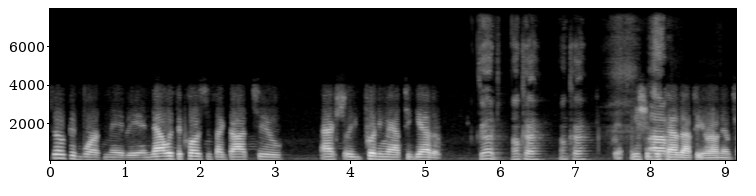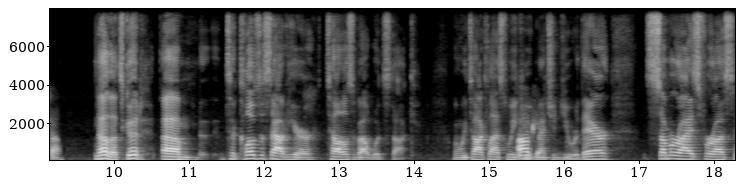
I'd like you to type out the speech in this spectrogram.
still could work maybe and that was the closest I got to actually putting that together Good. Okay. Okay. you should just Um, have that for your own info No, that's good. Um, to close us out here, tell us about Woodstock. When we talked last week, you mentioned you were there. Summarize for us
